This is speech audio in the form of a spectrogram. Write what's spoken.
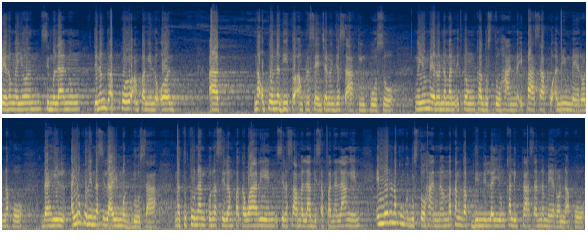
Pero ngayon simula nung tinanggap ko ang Panginoon at naupo na dito ang presensya ng Diyos sa aking puso. Ngayon meron naman itong kagustuhan na ipasa ko ano yung meron ako dahil ayoko rin na sila yung magdusa. Natutunan ko na silang patawarin, sinasama lagi sa panalangin. And meron akong kagustuhan na matanggap din nila yung kaligtasan na meron ako.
